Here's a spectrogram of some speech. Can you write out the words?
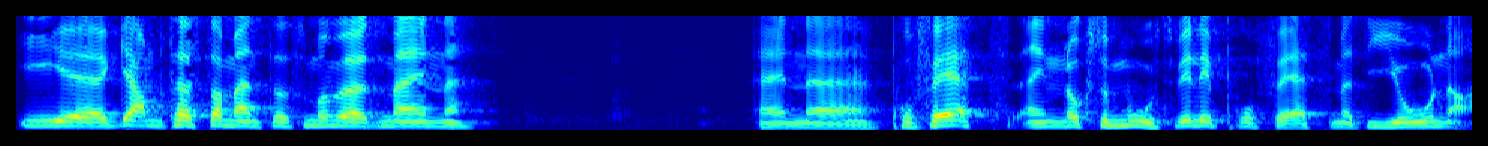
I eh, Gamletestamentet så må vi møte med en, en eh, profet, en nokså motvillig profet som heter Jonah.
